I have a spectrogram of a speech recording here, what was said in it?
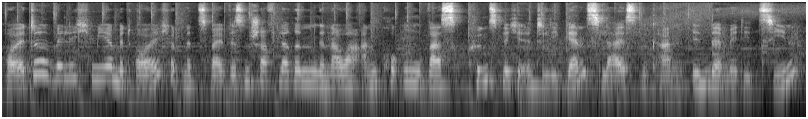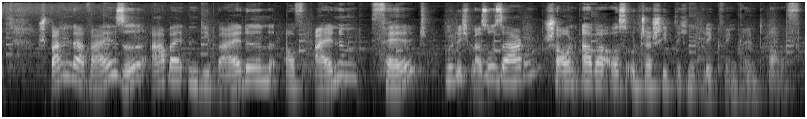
Heute will ich mir mit euch und mit zwei Wissenschaftlerinnen genauer angucken, was künstliche Intelligenz leisten kann in der Medizin. Spannenderweise arbeiten die beiden auf einem Feld, würde ich mal so sagen, schauen aber aus unterschiedlichen Blickwinkeln drauf.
